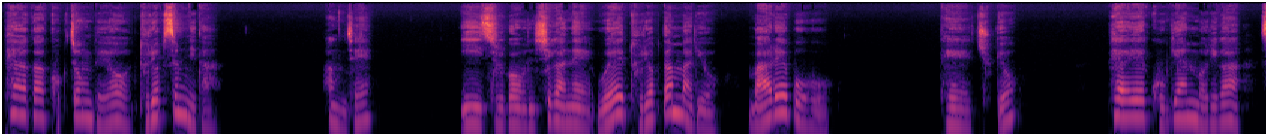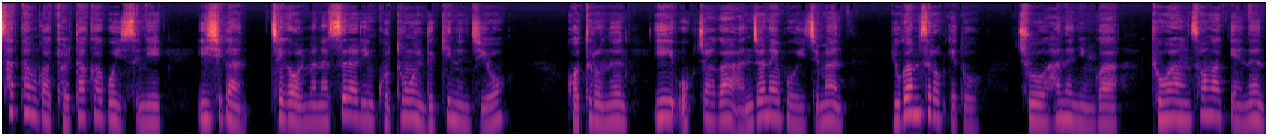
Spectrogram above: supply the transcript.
폐하가 걱정되어 두렵습니다. 황제, 이 즐거운 시간에 왜 두렵단 말이오? 말해보호. 대주교, 폐하의 고귀한 머리가 사탄과 결탁하고 있으니 이 시간 제가 얼마나 쓰라린 고통을 느끼는지요? 겉으로는 이 옥좌가 안전해 보이지만 유감스럽게도 주 하느님과 교황 성악계는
